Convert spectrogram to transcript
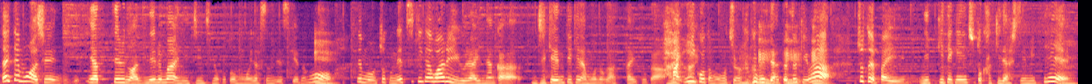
大体もう私やってるのは寝る前に一日のことを思い出すんですけども、でもちょっと寝つきが悪いぐらいなんか事件的なものがあったりとか、はいはい。まあいいことももちろん含めてあった時は、えちょっとやっぱり日記的にちょっと書き出してみて、うん。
